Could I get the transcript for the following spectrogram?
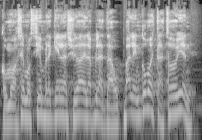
como hacemos siempre aquí en la ciudad de La Plata. Valen, ¿cómo estás? ¿Todo bien?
